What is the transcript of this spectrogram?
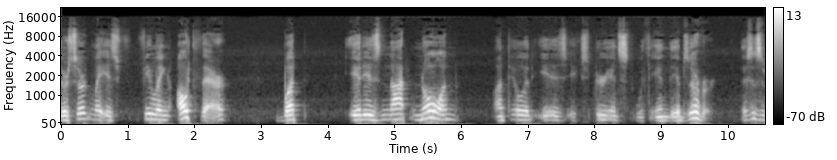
There certainly is feeling out there, but it is not known until it is experienced within the observer. This is,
